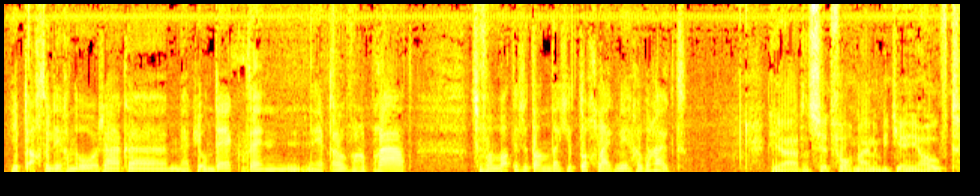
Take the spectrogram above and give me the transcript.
je hebt de achterliggende oorzaken, heb je ontdekt en je hebt daarover gepraat. Zo van, wat is het dan dat je toch gelijk weer gebruikt? Ja, dat zit volgens mij een beetje in je hoofd.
